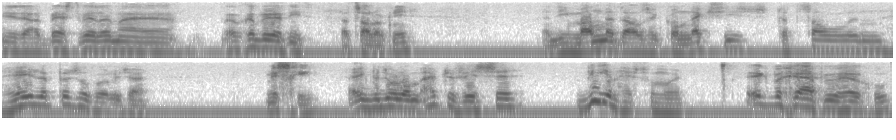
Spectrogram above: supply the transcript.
je zou het best willen, maar eh, dat gebeurt niet. Dat zal ook niet. En die man met al zijn connecties, dat zal een hele puzzel voor u zijn. Misschien. Ik bedoel om uit te vissen wie hem heeft vermoord. Ik begrijp u heel goed.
